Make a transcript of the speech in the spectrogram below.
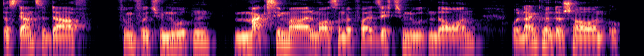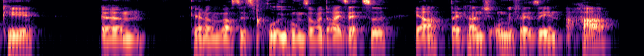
das Ganze darf 45 Minuten, maximal im Ausnahmefall 60 Minuten dauern. Und dann könnt ihr schauen, okay, ähm, keine Ahnung, was jetzt pro Übung, sagen wir drei Sätze, ja, dann kann ich ungefähr sehen, aha,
